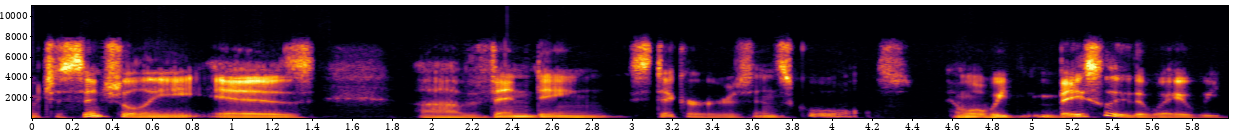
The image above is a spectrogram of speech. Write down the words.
which essentially is uh, vending stickers in schools. And what we basically the way we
